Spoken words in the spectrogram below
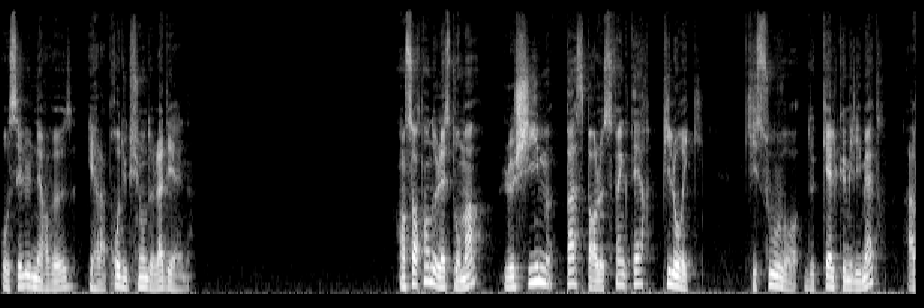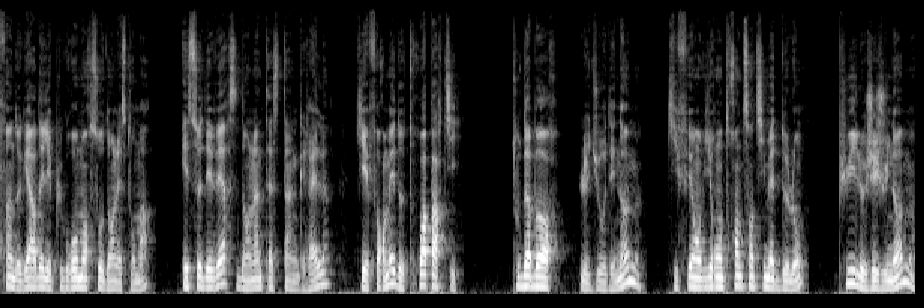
aux cellules nerveuses et à la production de l'ADN. En sortant de l'estomac, le chyme passe par le sphincter pylorique, qui s'ouvre de quelques millimètres afin de garder les plus gros morceaux dans l'estomac, et se déverse dans l'intestin grêle, qui est formé de trois parties. Tout d'abord le duodénum, qui fait environ 30 cm de long, puis le jéjunum,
